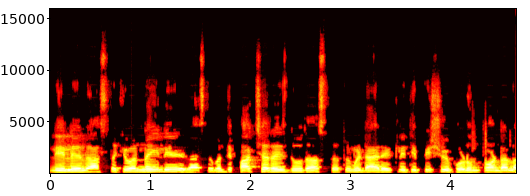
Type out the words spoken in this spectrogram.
लिहिलेलं असतं किंवा नाही लिहिलेलं असतं पण ते पाचशे राईस दूध असतं तुम्ही डायरेक्टली ती पिशवी फोडून तोंडाला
